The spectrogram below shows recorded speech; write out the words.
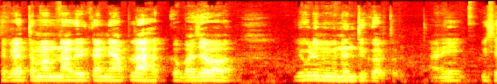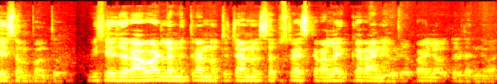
सगळ्या तमाम नागरिकांनी आपला हक्क बजावावा एवढी मी विनंती करतो. आणि विषय संपवतो. विषय जर आवडला मित्रांनो तर चॅनल सबस्क्राईब करा लाईक करा आणि व्हिडिओ पाहिल्याबद्दल धन्यवाद.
